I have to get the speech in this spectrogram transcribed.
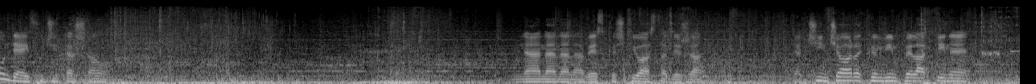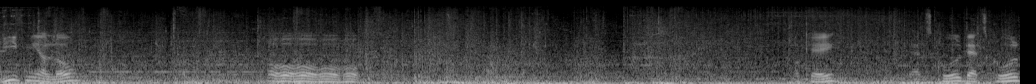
Unde ai fugit așa, mă? Na, na, na, na, vezi că știu asta deja. De a cincea oară când vin pe la tine, leave me alone. Oh, oh, oh, oh, oh. Ok. That's cool, that's cool.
